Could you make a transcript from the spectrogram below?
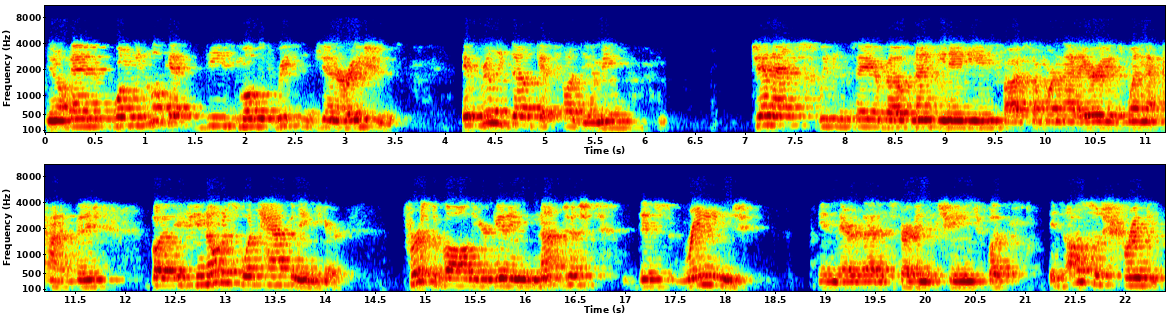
You know, and when we look at these most recent generations, it really does get fuzzy. I mean, Gen X, we can say about 1980, 85, somewhere in that area is when that kind of finished. But if you notice what's happening here, first of all, you're getting not just this range in there that is starting to change, but it's also shrinking.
